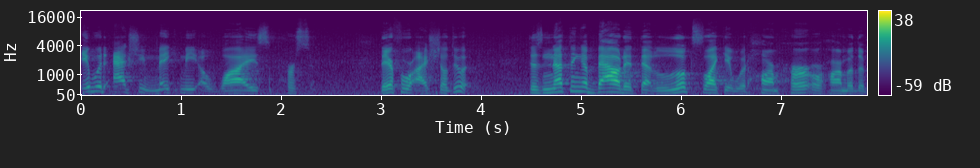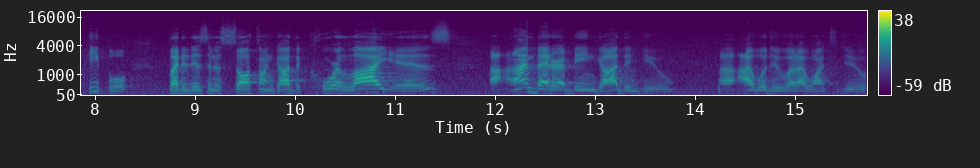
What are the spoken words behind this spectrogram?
It would actually make me a wise person. Therefore, I shall do it. There's nothing about it that looks like it would harm her or harm other people, but it is an assault on God. The core lie is uh, I'm better at being God than you. Uh, I will do what I want to do.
